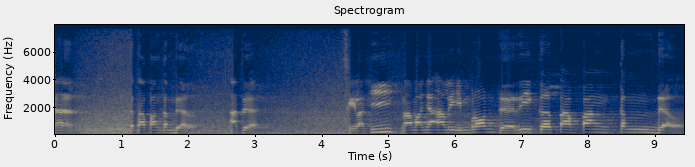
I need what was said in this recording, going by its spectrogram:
Eh. Ketapang Kendal. Ada. Sekali lagi, namanya Ali Imron dari Ketapang Kendal.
